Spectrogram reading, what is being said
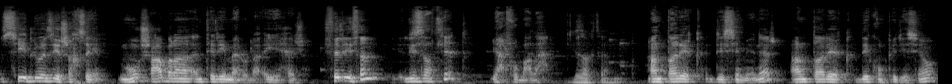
السيد الوزير شخصيا ماهوش عبر intermédiaire ولا أي حاجة. ثالثا les athlètes يعرفوا exactement عن طريق des séminaires عن طريق des compétitions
